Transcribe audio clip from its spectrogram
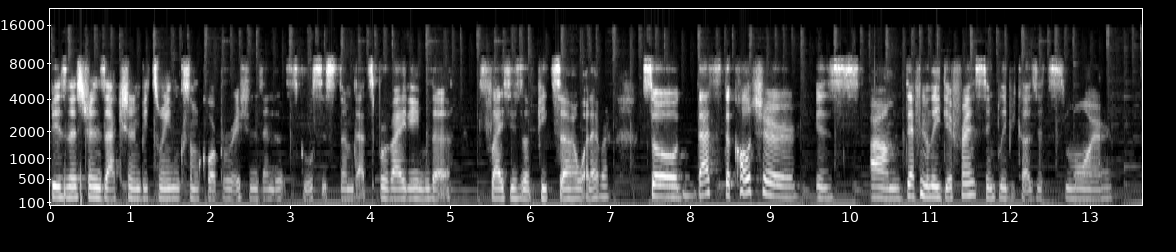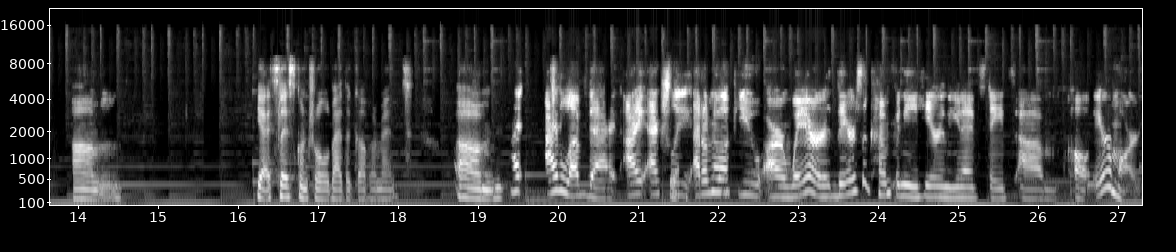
business transaction between some corporations and the school system that's providing the slices of pizza or whatever. So that's the culture is um, definitely different simply because it's more um, yeah, it's less controlled by the government. Um, I I love that. I actually I don't know if you are aware. There's a company here in the United States um, called Aramark,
